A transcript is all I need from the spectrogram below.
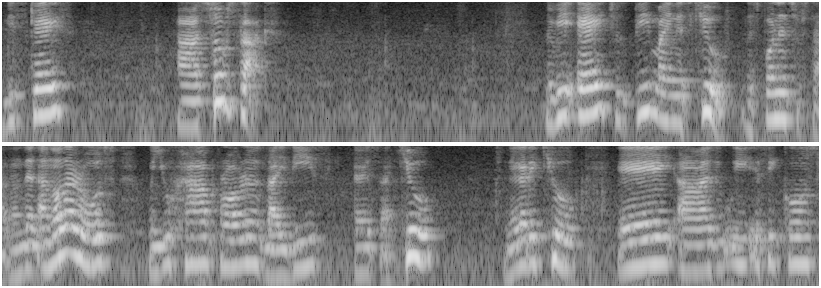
in this case uh, subtract maybe a to p minus q the exponent subtract and then another rules when you have problems like this is a q negative q a as uh, is equals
